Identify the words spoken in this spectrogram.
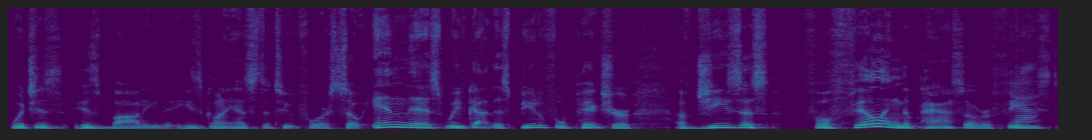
which is his body that he's going to institute for us. So in this, we've got this beautiful picture of Jesus fulfilling the Passover Yeah. feast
